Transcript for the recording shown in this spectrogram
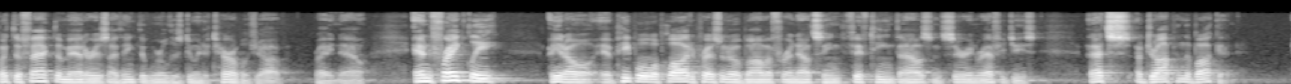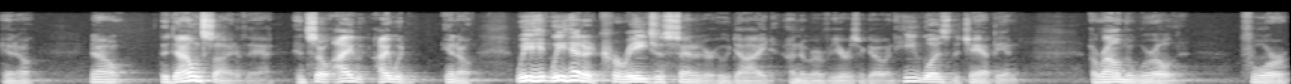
but the fact of the matter is, I think the world is doing a terrible job right now. And frankly, you know, if people applaud President Obama for announcing 15,000 Syrian refugees. That's a drop in the bucket, you know? Now, the downside of that, and so I, I would, you know, we, we had a courageous senator who died a number of years ago, and he was the champion around the world for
